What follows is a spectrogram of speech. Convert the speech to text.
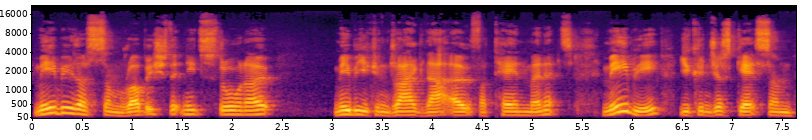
Maybe there's some rubbish that needs thrown out. Maybe you can drag that out for 10 minutes. Maybe you can just get some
